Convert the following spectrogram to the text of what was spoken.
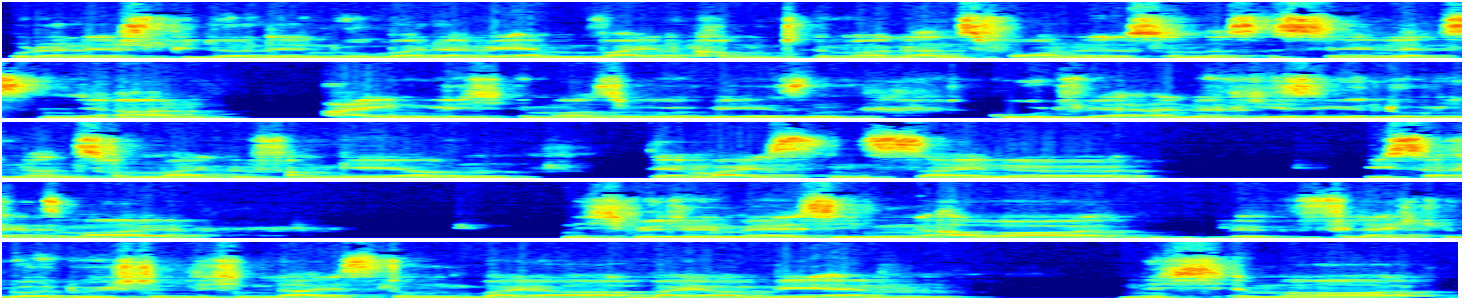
oder der Spieler, der nur bei der WM weit kommt, immer ganz vorne ist. Und das ist in den letzten Jahren eigentlich immer so gewesen. Gut, wir hatten eine riesige Dominanz von Michael van Geren, der meistens seine, ich sage jetzt mal, nicht mittelmäßigen, aber vielleicht überdurchschnittlichen Leistungen bei der, bei der WM nicht immer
